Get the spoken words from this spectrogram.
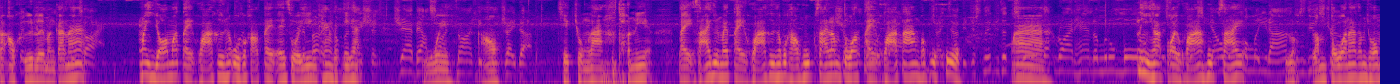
ก็เอาคืนเลยเหมือนกันนะฮะไม่ยอมมาเตะขวาคืนนะอุ้ยพวกเขาเตะไอ้สวยยิงแข้งตะกี้ฮะอุ้ยเอา เช็คช่วงล่าง ตอนนี้เตะซ้ายขึ้นไปเตะขวาคืนครับพวกเขาฮุกซ้ายลำตัวเตะขวาตามครับโอ้โหมานี่นี่คครัรับบต่ต่ออยยขขวาวาฮุฮุกกซ้าซ้ายยลำลำตัตัววนะนะท่านผู้ชม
